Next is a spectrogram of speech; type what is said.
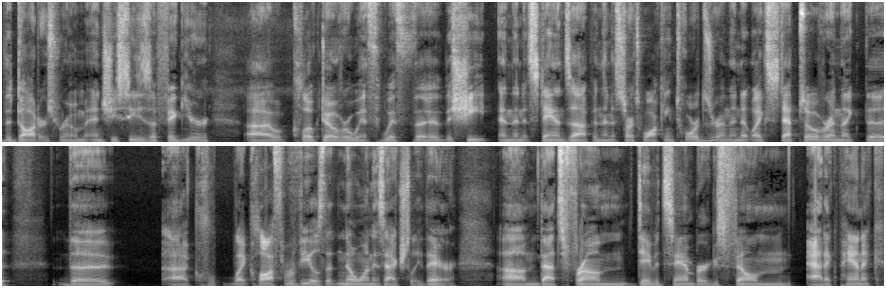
the daughter's room and she sees a figure uh, cloaked over with with the the sheet and then it stands up and then it starts walking towards her and then it like steps over and like the the uh, cl- like cloth reveals that no one is actually there. Um, that's from David Sandberg's film Attic Panic,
